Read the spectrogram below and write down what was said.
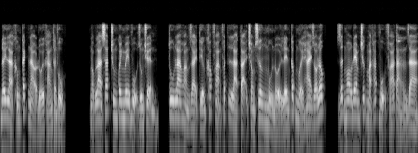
đây là không cách nào đối kháng thần phục. Ngọc la sát chung quanh mê vụ dung chuyển, tu la hoàng dài tiếng khóc phảng phất là tại trong sương mù nổi lên cấp mười hai gió lốc, rất mau đem trước mặt hắc vụ phá tảng ra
